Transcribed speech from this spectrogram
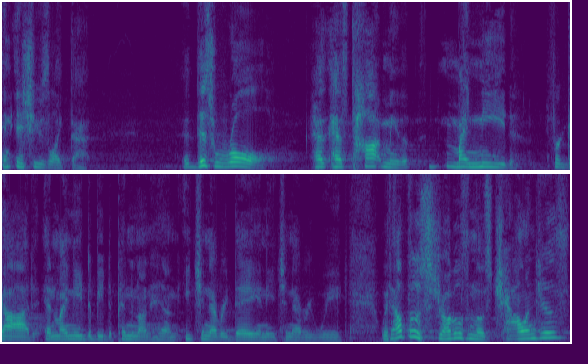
and issues like that. This role has, has taught me my need for God and my need to be dependent on Him each and every day and each and every week. Without those struggles and those challenges,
